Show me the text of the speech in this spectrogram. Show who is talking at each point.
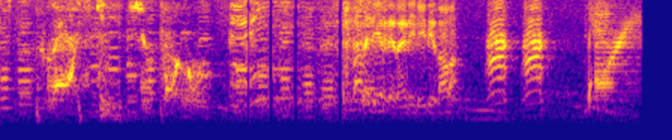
Speaker 1: Last tubes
